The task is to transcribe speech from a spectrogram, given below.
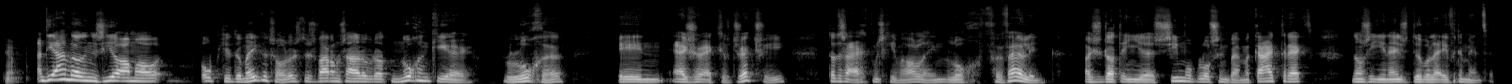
Ja. En die aanmeldingen zie je allemaal op je domain controllers, dus waarom zouden we dat nog een keer loggen in Azure Active Directory? dat is eigenlijk misschien wel alleen logvervuiling. Als je dat in je SIEM-oplossing bij elkaar trekt, dan zie je ineens dubbele evenementen.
